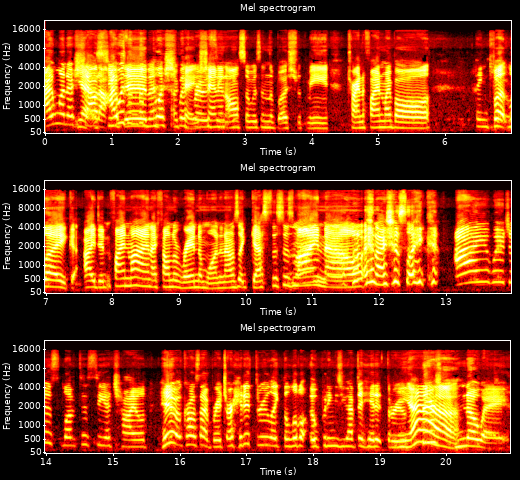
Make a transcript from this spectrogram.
I want to Yes, shout out. I was in the bush okay shannon also was in the bush with me trying to find my ball. But like i didn't find mine i found a random one and i was like guess this is mine, Mine now and i just like I would just love to see a child hit it across that bridge or hit it through like the little openings you have to hit it through. Yeah. There's no way.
